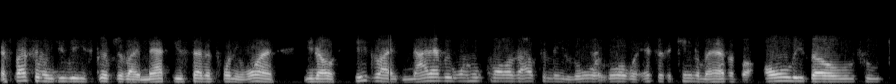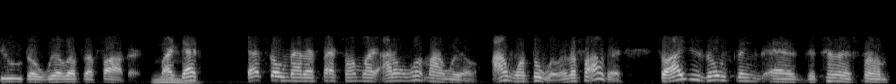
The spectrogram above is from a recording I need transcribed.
Especially when you read scriptures like Matthew seven twenty one. You know, He's like, not everyone who calls out to me, Lord, Lord, will enter the kingdom of heaven, but only those who do the will of the Father. Like Mm. that that's so matter of fact. So I'm like, I don't want my will. I want the will of the Father. So I use those things as deterrents from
